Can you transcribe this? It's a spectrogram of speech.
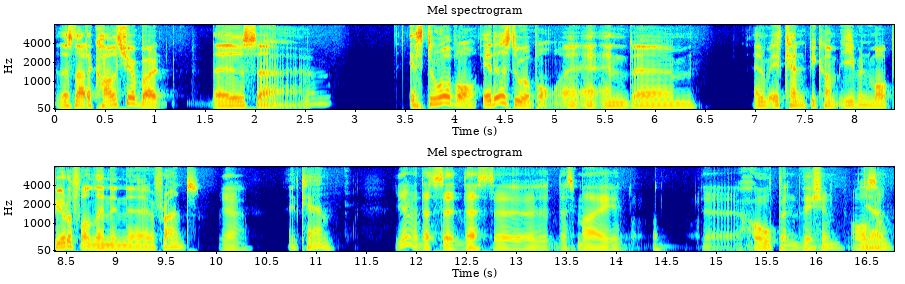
there's not a culture, but there is. It's doable. It is doable, uh, and um, and it can become even more beautiful than in uh, France. Yeah. It can. Yeah, that's the that's the that's my uh, hope and vision also.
